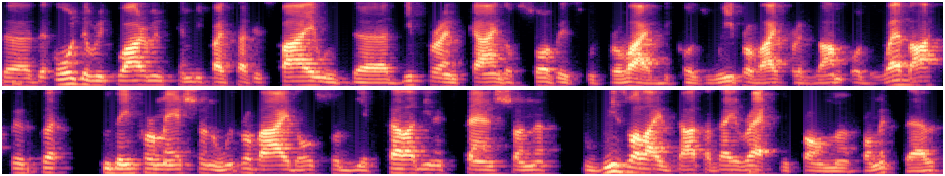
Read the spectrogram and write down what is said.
the, the, all the requirements can be quite satisfied with the different kind of service we provide because we provide, for example, the web access to the information. We provide also the Excel add-in extension to visualize data directly from, uh, from Excel,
